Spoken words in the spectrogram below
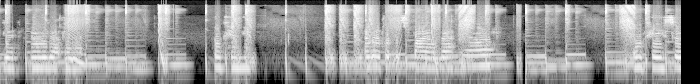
good. Now we got that. Okay. I gotta put this file back now. Okay, so...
